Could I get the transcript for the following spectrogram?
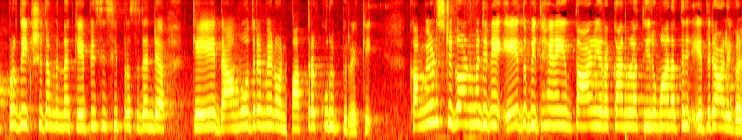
അപ്രതീക്ഷിതമെന്ന് K P C C president K A Damodara Menon പത്രക്കുറിപ്പിറക്കി കമ്മ്യൂണിസ്റ്റ് ഗവൺമെന്റിനെ ഏതു വിധേനയും താഴെയിറക്കാനുള്ള തീരുമാനത്തിൽ എതിരാളികൾ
